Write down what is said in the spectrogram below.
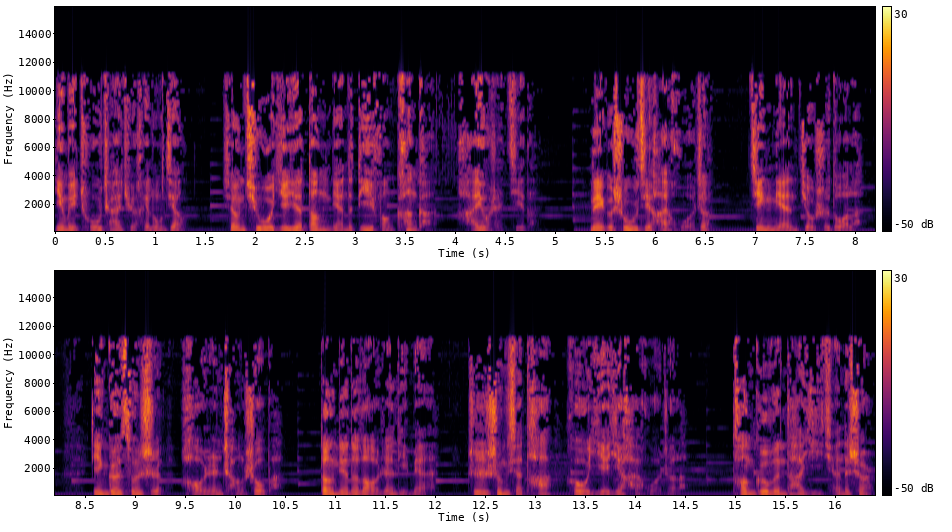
因为出差去黑龙江，想去我爷爷当年的地方看看，还有人记得，那个书记还活着，今年九十多了。应该算是好人长寿吧。当年的老人里面，只剩下他和我爷爷还活着了。堂哥问他以前的事儿，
